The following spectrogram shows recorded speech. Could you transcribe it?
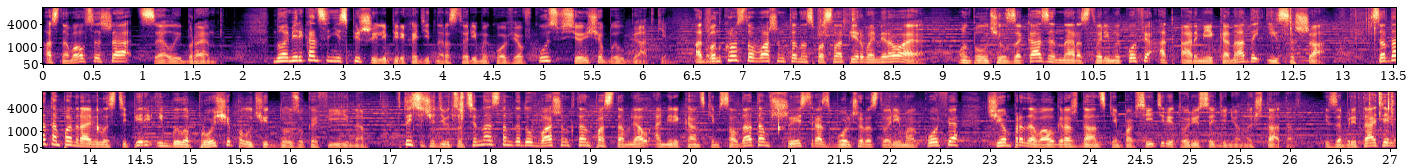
основал в США целый бренд – но американцы не спешили переходить на растворимый кофе, а вкус все еще был гадким. От банкротства Вашингтона спасла Первая мировая. Он получил заказы на растворимый кофе от армии Канады и США. Солдатам понравилось, теперь им было проще получить дозу кофеина. В 1917 году Вашингтон поставлял американским солдатам в 6 раз больше растворимого кофе, чем продавал гражданским по всей территории Соединенных Штатов. Изобретатель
